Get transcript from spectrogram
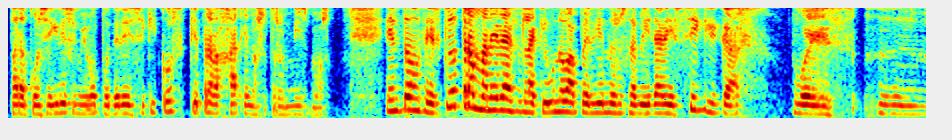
para conseguir ese mismo poderes psíquicos que trabajar en nosotros mismos. Entonces, ¿qué otra manera es en la que uno va perdiendo sus habilidades psíquicas? Pues, mm,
